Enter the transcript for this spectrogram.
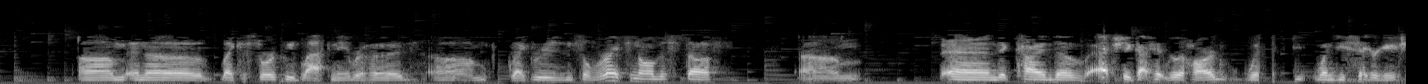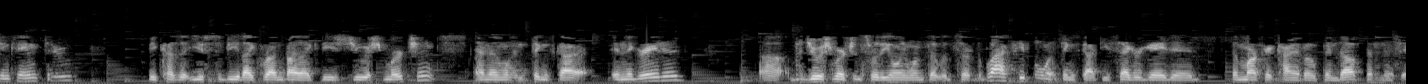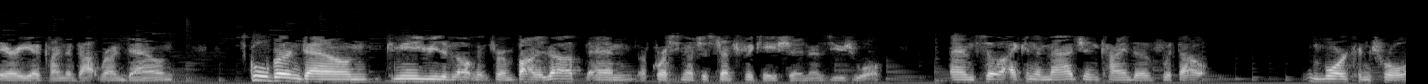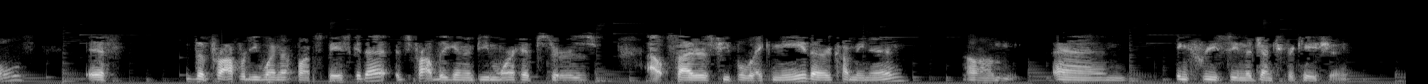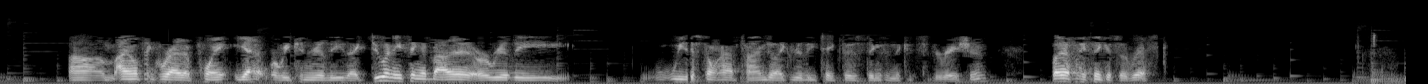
um, in a like historically black neighborhood, um, like rooted in civil rights and all this stuff. Um, and it kind of actually got hit really hard with when desegregation came through because it used to be like run by like these Jewish merchants, and then when things got integrated, uh, the Jewish merchants were the only ones that would serve the black people. When things got desegregated, the market kind of opened up, and this area kind of got run down. School burned down, community redevelopment firm bought it up, and of course, you know, it's just gentrification as usual. And so I can imagine kind of without more controls, if the property went up on Space Cadet, it's probably going to be more hipsters, outsiders, people like me that are coming in, um, and increasing the gentrification. Um, I don't think we're at a point yet where we can really like do anything about it, or really, we just don't have time to like really take those things into consideration. But I definitely think it's a risk.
